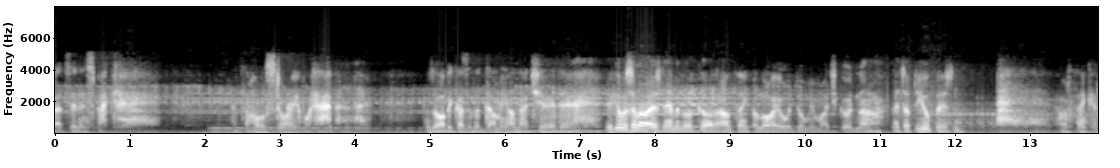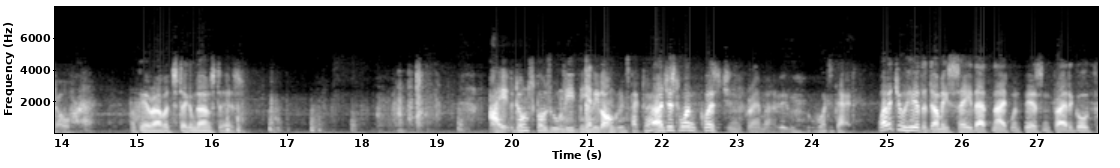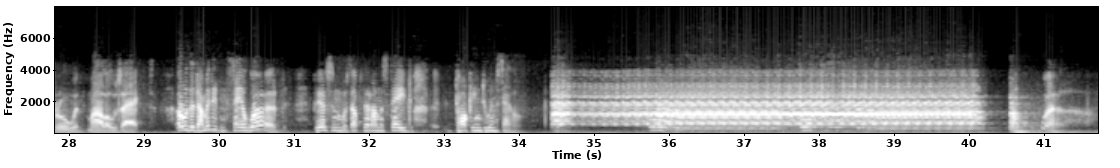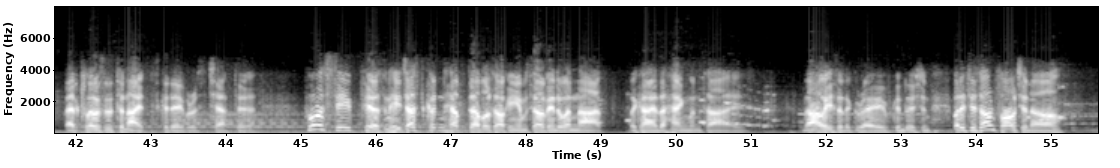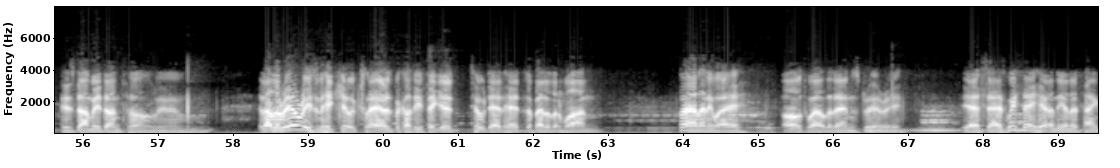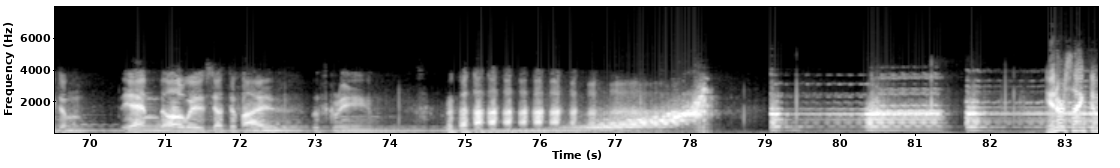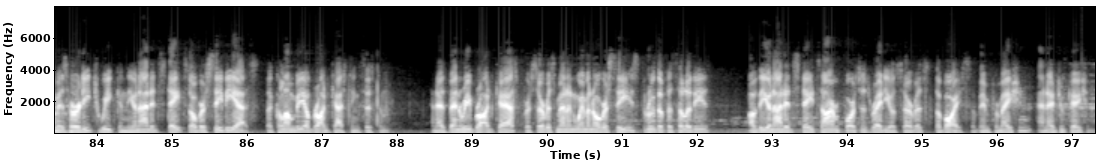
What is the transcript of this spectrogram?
That's it, Inspector. That's the whole story of what happened. It was all because of the dummy on that chair there. You give us a lawyer's name and we'll call him. I don't think a lawyer would do me much good now. That's up to you, Pearson. I'll think it over. Okay, Roberts, take him downstairs. I don't suppose you'll need me any longer, Inspector? Uh, just one question, Kramer. Uh, what is that? What did you hear the dummy say that night when Pearson tried to go through with Marlowe's act? Oh, the dummy didn't say a word. Pearson was up there on the stage uh, talking to himself. Well, that closes tonight's cadaverous chapter. Poor Steve Pearson, he just couldn't help double talking himself into a knot, the kind the hangman ties. Now he's in a grave condition. But it's his own fault, you know. His dummy done told him. You know, the real reason he killed Claire is because he figured two dead heads are better than one. Well, anyway, all's well that ends dreary. Yes, as we say here in the inner sanctum, the end always justifies the screams. Inner Sanctum is heard each week in the United States over CBS, the Columbia Broadcasting System, and has been rebroadcast for servicemen and women overseas through the facilities of the United States Armed Forces Radio Service, the voice of information and education.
